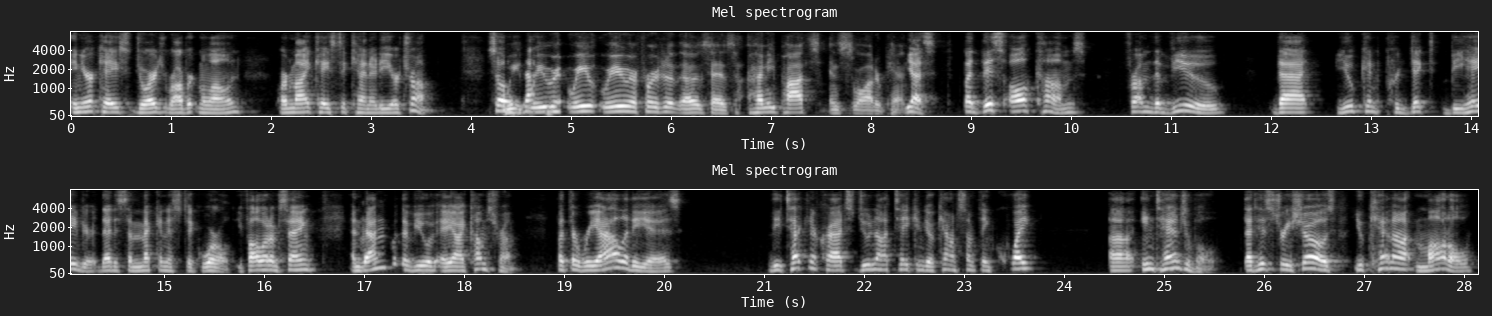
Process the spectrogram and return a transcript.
in your case, George Robert Malone, or my case to Kennedy or Trump. So we, that- we, re- we, we refer to those as honeypots and slaughter pens. yes, but this all comes from the view that you can predict behavior. That is a mechanistic world. You follow what I'm saying? And that's what the view of AI comes from. But the reality is, the technocrats do not take into account something quite uh, intangible that history shows you cannot model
